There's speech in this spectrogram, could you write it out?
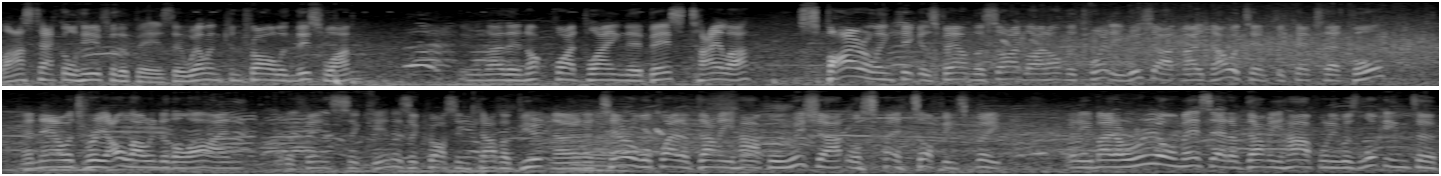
Last tackle here for the Bears. They're well in control in this one, even though they're not quite playing their best. Taylor, spiralling kick, has found the sideline on the 20. Wishart made no attempt to catch that ball. And now it's Riolo into the line. The defence again is across in cover. Buettner and a terrible play of dummy half. Well, Wishart will say it's off his feet. But he made a real mess out of dummy half when he was looking to,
